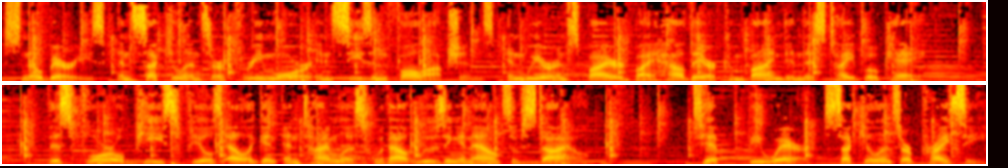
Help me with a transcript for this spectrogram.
snowberries, and succulents are three more in-season fall options, and we are inspired by how they are combined in this tight bouquet. This floral piece feels elegant and timeless without losing an ounce of style. Tip, beware, succulents are pricey,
